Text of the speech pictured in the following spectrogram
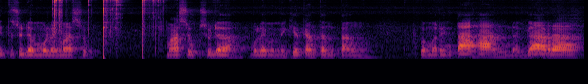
itu sudah mulai masuk. Masuk sudah mulai memikirkan tentang pemerintahan, negara,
